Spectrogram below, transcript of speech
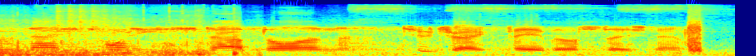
9020 stopped on two track Fayetteville, station now.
